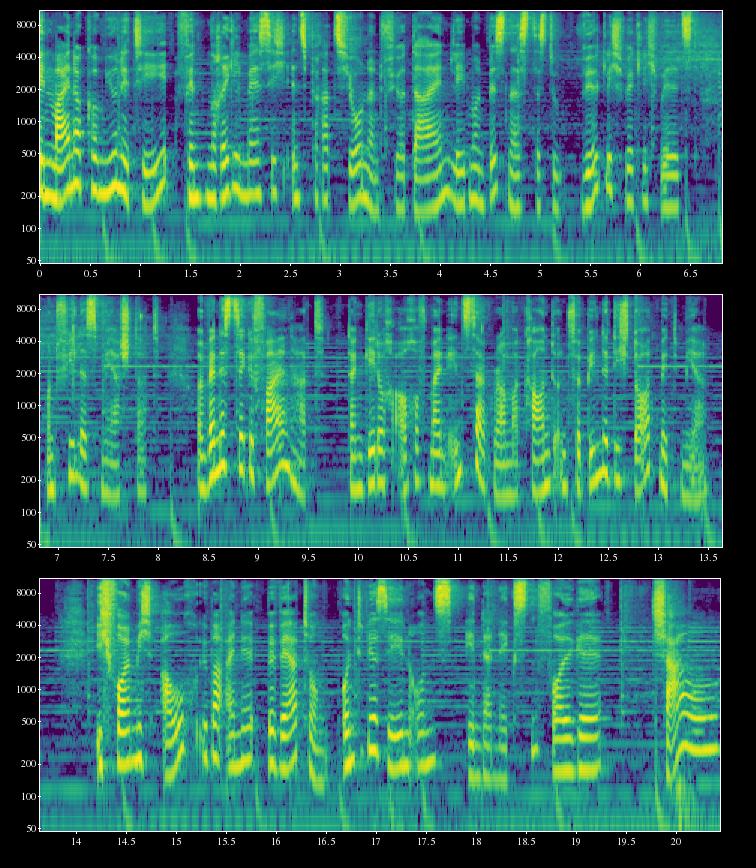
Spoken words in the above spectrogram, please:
In meiner Community finden regelmäßig Inspirationen für dein Leben und Business, das du wirklich, wirklich willst und vieles mehr statt. Und wenn es dir gefallen hat, dann geh doch auch auf meinen Instagram-Account und verbinde dich dort mit mir. Ich freue mich auch über eine Bewertung und wir sehen uns in der nächsten Folge. Ciao!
